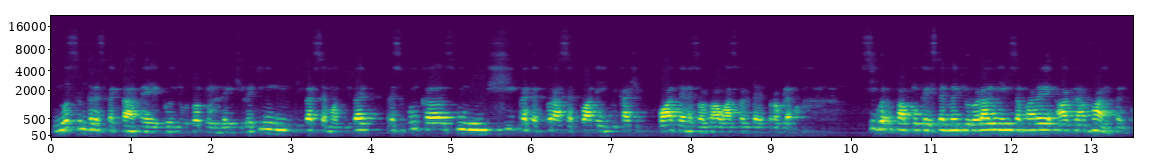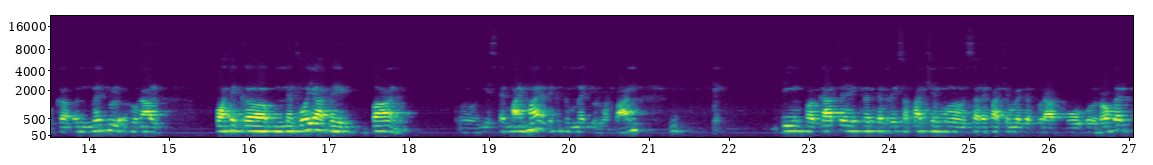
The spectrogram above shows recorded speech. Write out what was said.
nu sunt respectate întru totul legile din diverse motive, presupun că și prefectura se poate implica și poate rezolva o astfel de problemă. Sigur, faptul că este în mediul rural mie mi se pare agravant, pentru că în mediul rural Poate că nevoia de bani uh, este mai mare decât în mediul urban. Din păcate, cred că trebuie să facem uh, să refacem legătura cu Robert.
